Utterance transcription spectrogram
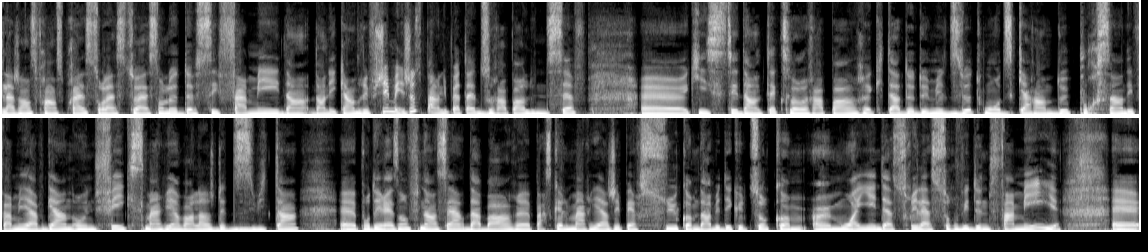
l'agence France Presse sur la situation là, de ces familles dans, dans les camps de réfugiés, mais juste parler peut-être du rapport l'UNICEF euh, qui est cité dans le texte, là, un rapport qui date de 2018 où on dit 42% des familles afghanes ont une fille qui se marie avant l'âge de 18 ans pour des raisons financières d'abord parce que le mariage est perçu comme dans des cultures comme un moyen d'assurer la survie d'une famille. Euh,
